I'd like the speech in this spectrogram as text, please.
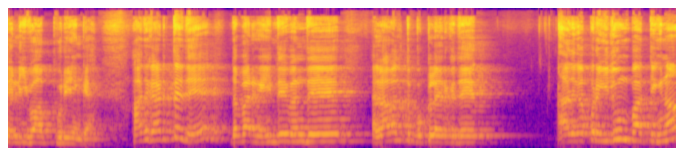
தெளிவாக புரியுங்க. அதுக்கு அடுத்தது இந்த பாருங்கள் இது வந்து லெவல்த்து புக்கில் இருக்குது. அதுக்கப்புறம் இதுவும் பார்த்தீங்கன்னா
